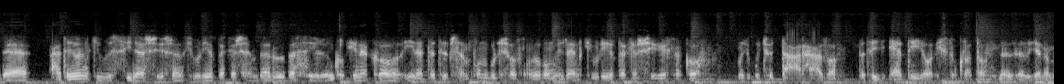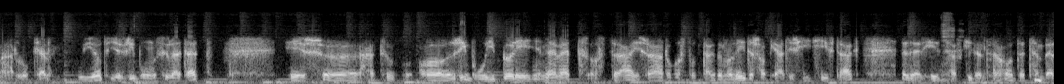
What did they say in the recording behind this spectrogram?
de hát egy rendkívül színes és rendkívül érdekes emberről beszélünk, akinek a élete több szempontból is azt mondom, hogy rendkívül érdekességeknek a mondjuk úgy, hogy tárháza. Tehát egy erdélyi arisztokrata, ezzel ugye nem árulok el újat, ugye Zsibón született, és hát a zsibói bölény nevet azt rá is ráragasztották, de az édesapját is így hívták. 1796. december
